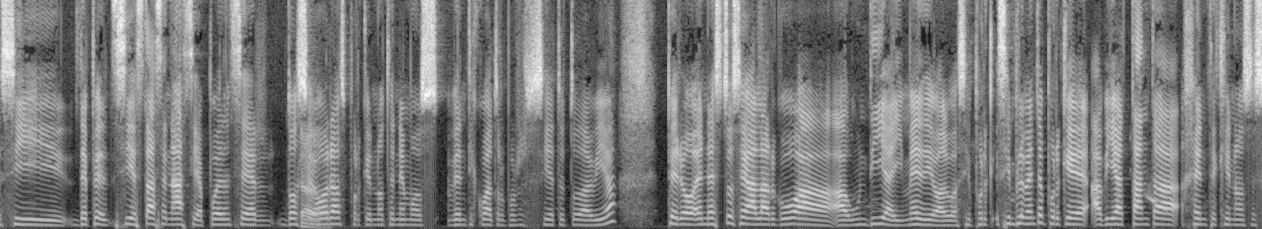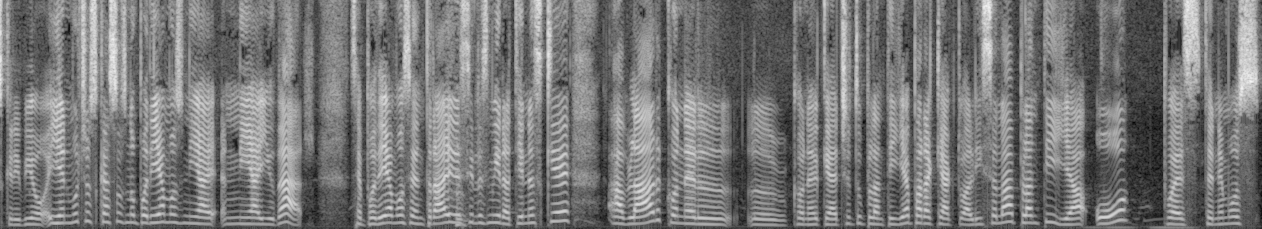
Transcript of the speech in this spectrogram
Si, si estás en Asia pueden ser 12 Claro. horas porque no tenemos 24 por 7 todavía, pero en esto se alargó a, a un día y medio, algo así, porque, simplemente porque había tanta gente que nos escribió y en muchos casos no podíamos ni, a- ni ayudar. O sea, podíamos entrar y decirles, mira, tienes que hablar con el, el- con el que ha hecho tu plantilla para que actualice la plantilla o pues tenemos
